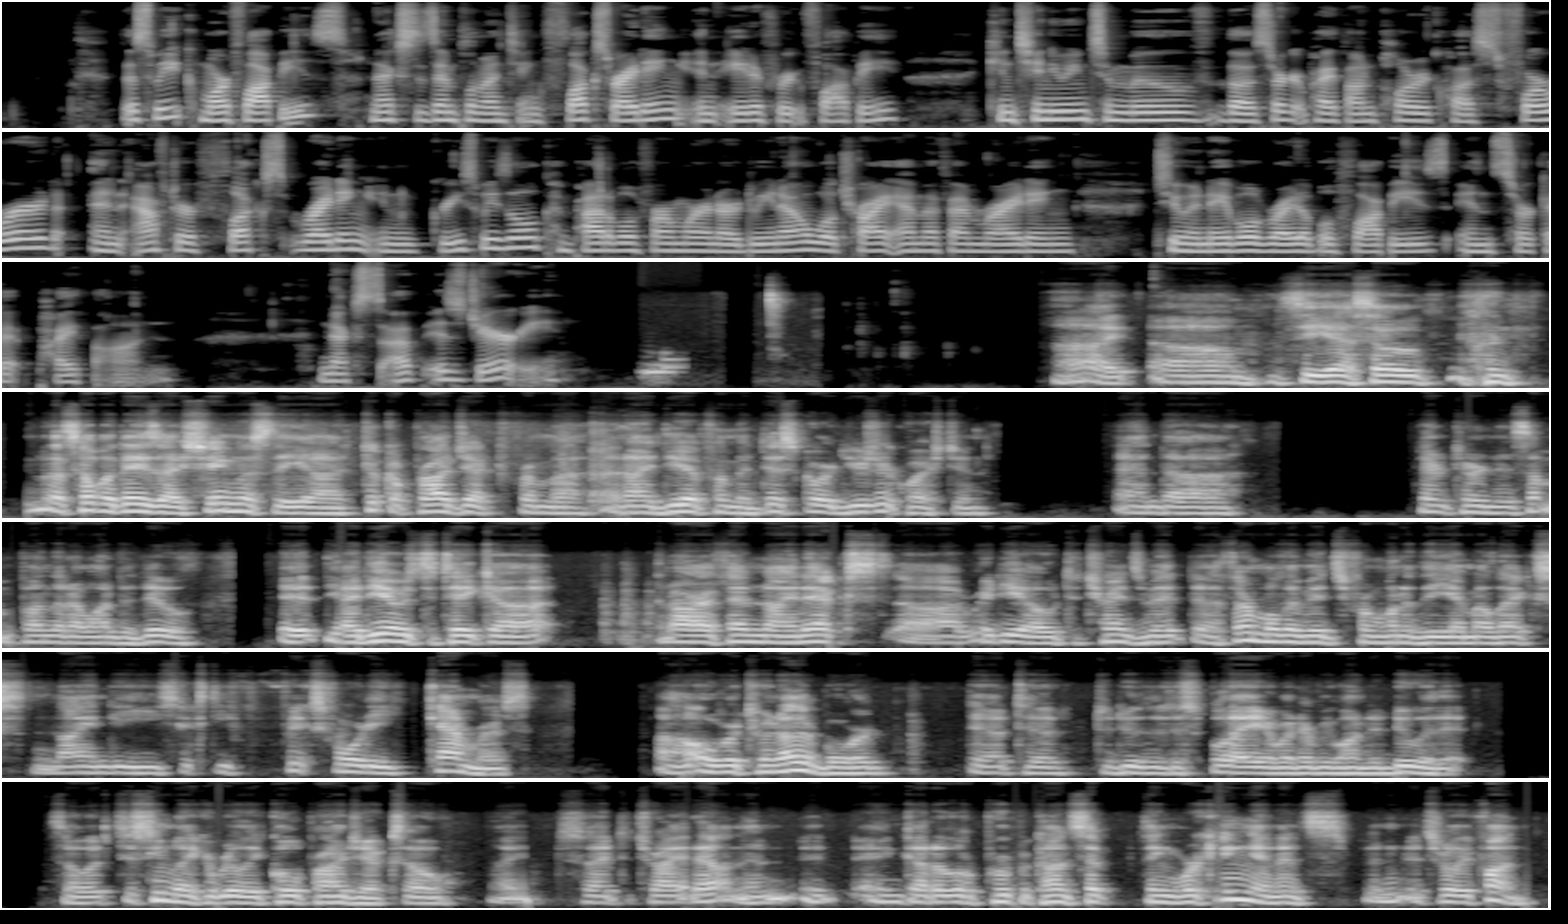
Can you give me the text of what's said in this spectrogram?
this week, more floppies. Next is implementing flux writing in Adafruit floppy, continuing to move the CircuitPython pull request forward, and after flux writing in Greaseweazle, compatible firmware in Arduino, we'll try MFM writing to enable writable floppies in Circuit Python. Next up is Jerry. Right. Um, let's see. Yeah. So last couple of days, I shamelessly uh, took a project from a, an idea from a Discord user question, and uh, turned turned into something fun that I wanted to do. It, the idea was to take uh, an RFM9X uh, radio to transmit a thermal image from one of the MLX 90, 60, 640 cameras uh, over to another board uh, to to do the display or whatever you wanted to do with it. So it just seemed like a really cool project. So I decided to try it out, and then it and got a little proof of concept thing working, and it's it's really fun.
